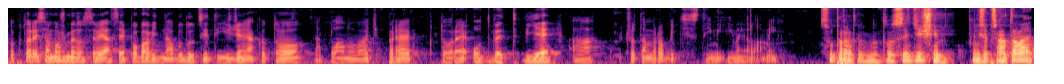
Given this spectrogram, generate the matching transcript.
o ktorej sa môžeme zase viacej pobaviť na budúci týždeň, ako to naplánovať pre ktoré odvetvie a čo tam robiť s tými e-mailami. Super, tak na to se těším. Takže přátelé,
